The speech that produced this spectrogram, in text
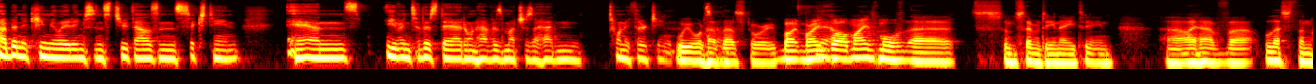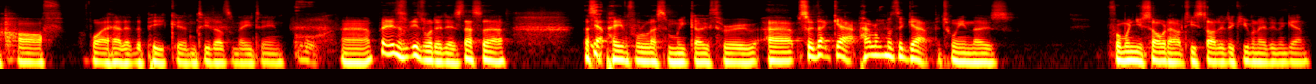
I've been accumulating since 2016. And even to this day, I don't have as much as I had in 2013. We all so. have that story. My, my yeah. Well, mine's more uh, some 17, 18. Uh, I have uh, less than half of what I had at the peak in 2018. Uh, but it is, is, what it is. That's a that's yep. a painful lesson we go through. Uh, so that gap, how long was the gap between those from when you sold out to you started accumulating again?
